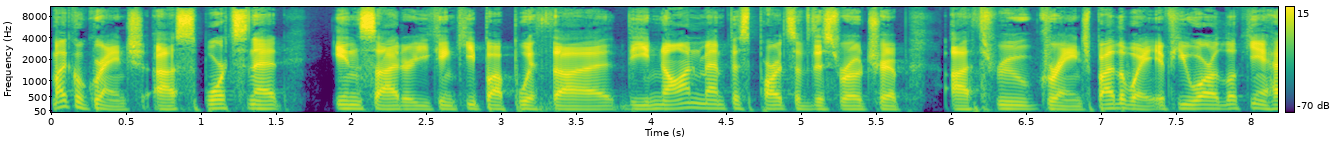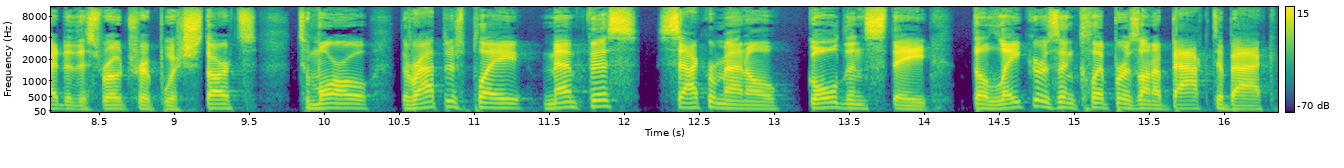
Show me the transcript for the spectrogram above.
Michael Grange, uh, Sportsnet insider. You can keep up with uh, the non Memphis parts of this road trip uh, through Grange. By the way, if you are looking ahead to this road trip, which starts tomorrow, the Raptors play Memphis, Sacramento, Golden State, the Lakers and Clippers on a back to back,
